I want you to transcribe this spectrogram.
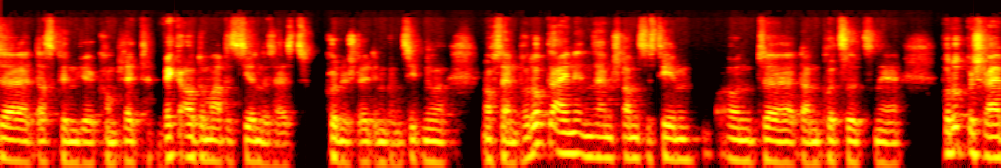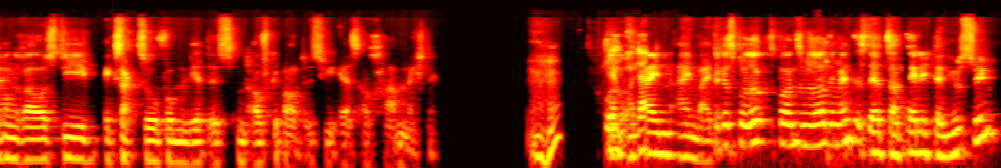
äh, das können wir komplett wegautomatisieren. Das heißt, Kunde stellt im Prinzip nur noch sein Produkt ein in seinem Stammsystem und äh, dann purzelt eine Produktbeschreibung raus, die exakt so formuliert ist und aufgebaut ist, wie er es auch haben möchte. Mhm. Und, und ein, ein weiteres Produkt bei uns im Sortiment ist der tatsächlich der Newsstream.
